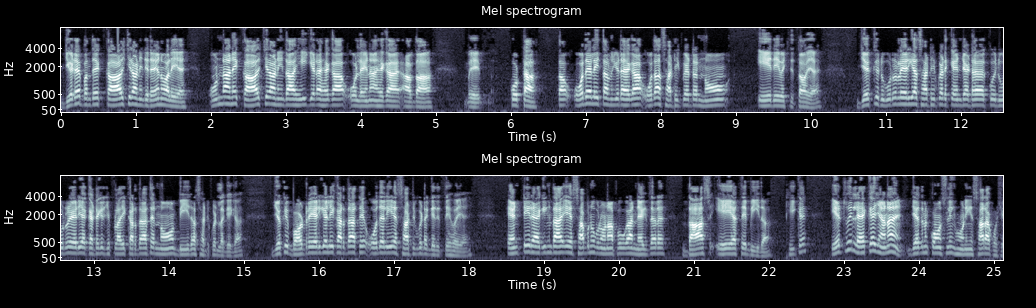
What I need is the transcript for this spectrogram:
ਜਿਹੜੇ ਬੰਦੇ ਕਾਲ ਚਲਾਣੀ ਦੇ ਰਹਿਣ ਵਾਲੇ ਆ, ਉਹਨਾਂ ਨੇ ਕਾਲ ਚਲਾਣੀ ਦਾ ਹੀ ਜਿਹੜਾ ਹੈਗਾ, ਉਹ ਲੈਣਾ ਹੈਗਾ ਆਪਦਾ ਕੋਟਾ। ਤਾਂ ਉਹਦੇ ਲਈ ਤੁਹਾਨੂੰ ਜਿਹੜਾ ਹੈਗਾ, ਉਹਦਾ ਸਰਟੀਫਿਕੇਟ 9A ਦੇ ਵਿੱਚ ਦਿੱਤਾ ਹੋਇਆ ਹੈ। ਜੇ ਕੋਈ ਰੂਰਲ ਏਰੀਆ ਸਰਟੀਫਿਕੇਟ ਕੈਂਡੀਡੇਟ ਕੋਈ ਰੂਰਲ ਏਰੀਆ ਕੈਟਾਗਰੀ ਚ ਅਪਲਾਈ ਕਰਦਾ ਹੈ ਤੇ 9B ਦਾ ਸਰਟੀਫਿਕੇਟ ਲੱਗੇਗਾ। ਜੇ ਕਿ ਬਾਰਡਰ ਏਰੀਆ ਲਈ ਕਰਦਾ ਤੇ ਉਹਦੇ ਲਈ ਇਹ ਸਰਟੀਫਿਕੇਟ ਅੱਗੇ ਦਿੱਤੇ ਹੋਏ ਹੈ ਐਂਟੀ ਰੈਗਿੰਗ ਦਾ ਇਹ ਸਭ ਨੂੰ ਬਣਾਉਣਾ ਪਊਗਾ ਨੈਗਜ਼ਰ 10A ਅਤੇ ਬੀ ਦਾ, ਠੀਕ ਹੈ? ਇਹ ਤੁਸੀਂ ਲੈ ਕੇ ਜਾਣਾ ਹੈ ਜੇ ਦਿਨ ਕਾਉਂਸਲਿੰਗ ਹੋਣੀ ਹੈ ਸਾਰਾ ਕੁਝ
